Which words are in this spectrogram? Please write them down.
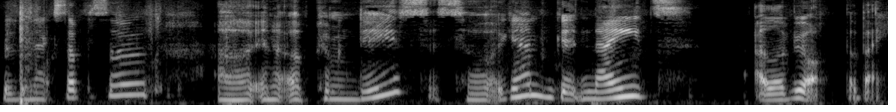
for the next episode uh, in the upcoming days. So, again, good night. I love you all. Bye bye.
